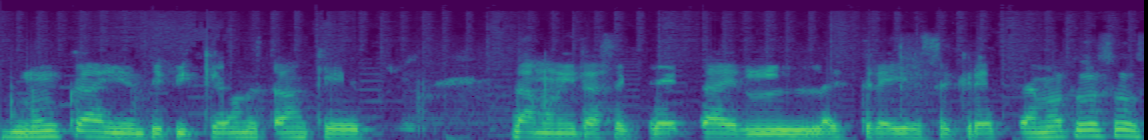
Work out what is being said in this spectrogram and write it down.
nunca identifiqué dónde estaban que la monita secreta, el- la estrella secreta, ¿no? Todos esos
